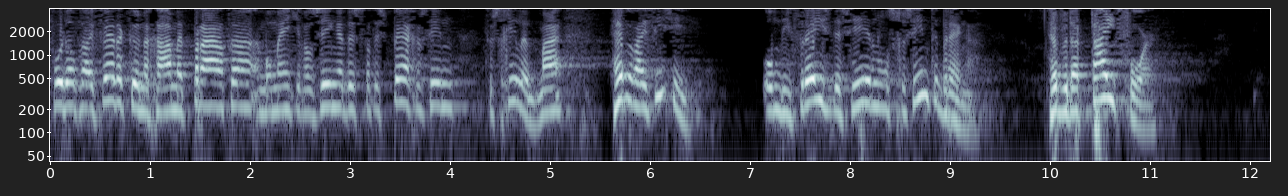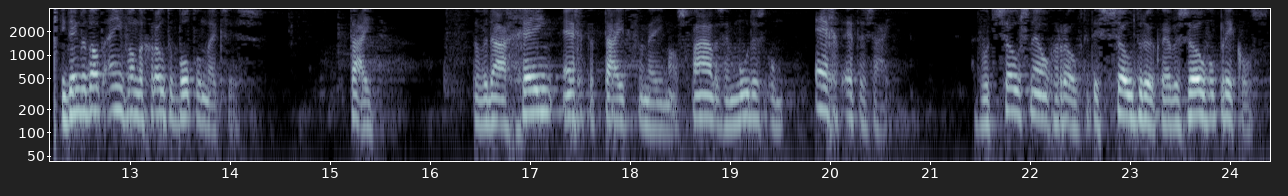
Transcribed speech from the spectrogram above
Voordat wij verder kunnen gaan met praten, een momentje van zingen. Dus dat is per gezin verschillend. Maar hebben wij visie om die vrees des Heeren in ons gezin te brengen? Hebben we daar tijd voor? Ik denk dat dat een van de grote bottlenecks is. Tijd. Dat we daar geen echte tijd voor nemen als vaders en moeders om echt er te zijn. Het wordt zo snel geroofd. Het is zo druk. We hebben zoveel prikkels.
